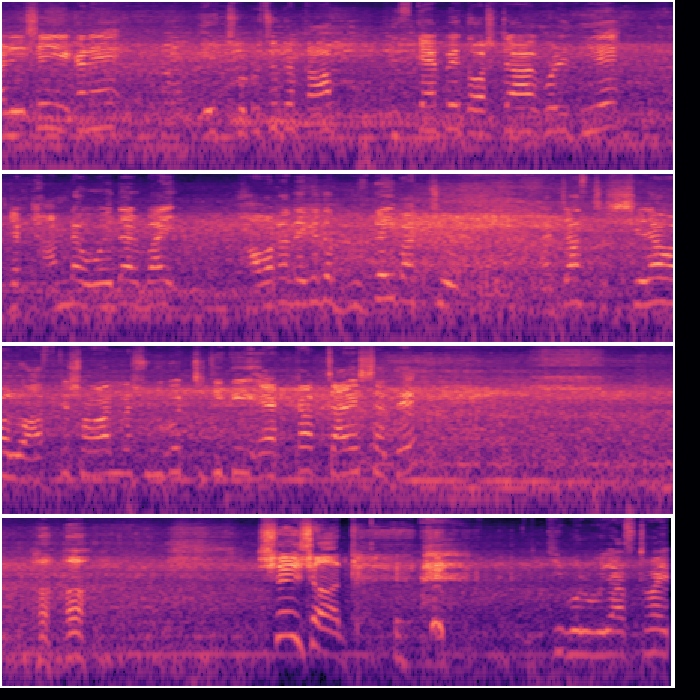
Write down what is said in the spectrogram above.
আর এসেই এখানে এই ছোট ছোট কাপ স্ক্যাপে দশ টাকা করে দিয়ে, যে ঠান্ডা ওয়েদার বাই হাওয়াটা দেখে তো বুঝতেই পারছ। জাস্ট সেরা বলো আজকে সকালটা শুরু করছি ঠিক এই এক কাপ চায়ের সাথে। সেই স্বাদ। কি বলব জাস্ট ভাই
